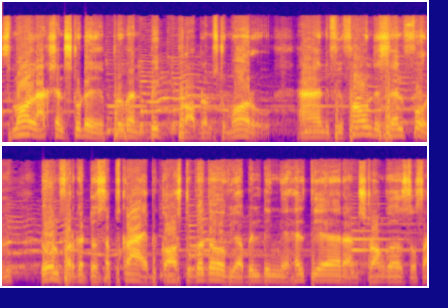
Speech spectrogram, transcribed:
Small actions today prevent big problems tomorrow. And if you found this helpful, don't forget to subscribe because together we are building a healthier and stronger society.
